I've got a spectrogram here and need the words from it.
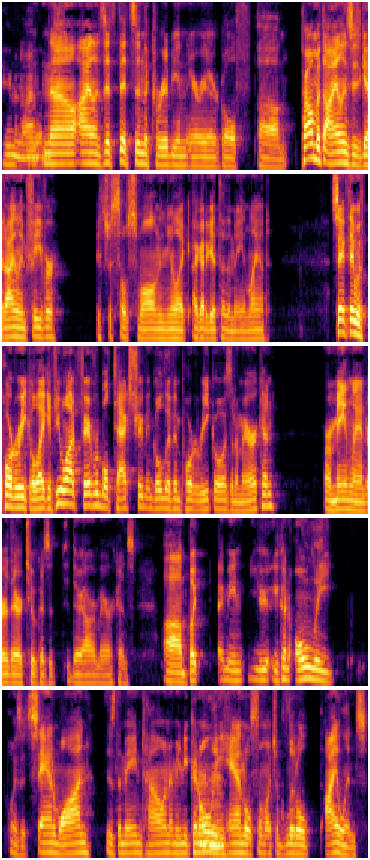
Cayman Islands. no islands. It's it's in the Caribbean area or Gulf. Um, problem with islands is you get island fever. It's just so small, and then you're like, I got to get to the mainland. Same thing with Puerto Rico. Like if you want favorable tax treatment, go live in Puerto Rico as an American or a mainlander there too, because they are Americans. Um, but I mean, you you can only was it San Juan is the main town. I mean, you can only handle so much of little islands.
